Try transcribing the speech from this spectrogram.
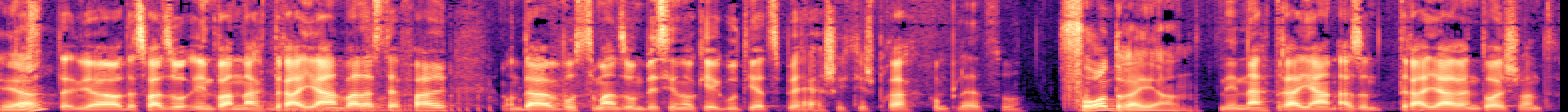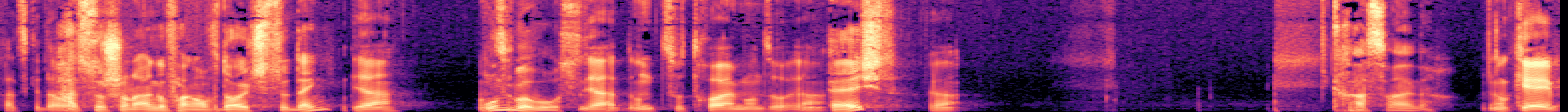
Ja? Das, ja, das war so, irgendwann nach drei Jahren war das der Fall. Und da wusste man so ein bisschen, okay, gut, jetzt beherrsche ich die Sprache komplett so. Vor drei Jahren. Nee, nach drei Jahren, also drei Jahre in Deutschland hat's gedauert. Hast du schon angefangen auf Deutsch zu denken? ja. Unbewusst. Ja, und zu träumen und so, ja. Echt? ja. Krass, Alter. Okay,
